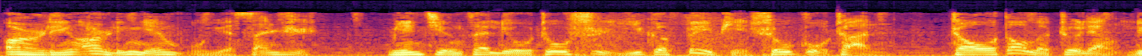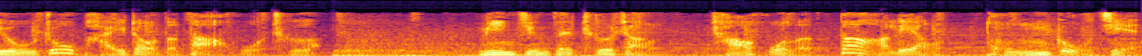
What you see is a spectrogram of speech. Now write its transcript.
二零二零年五月三日，民警在柳州市一个废品收购站找到了这辆柳州牌照的大货车。民警在车上查获了大量铜构件。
